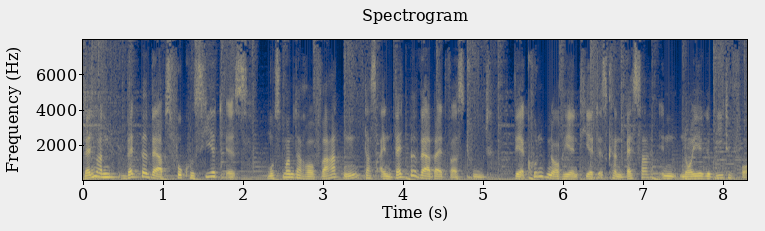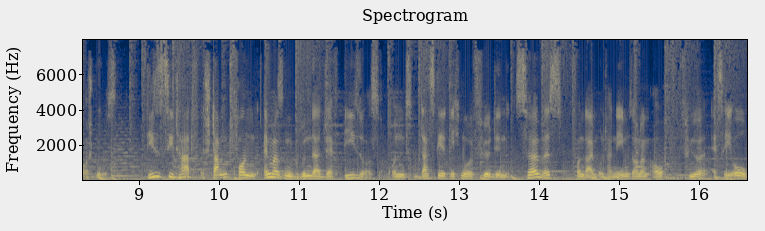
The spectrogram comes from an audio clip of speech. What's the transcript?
Wenn man wettbewerbsfokussiert ist, muss man darauf warten, dass ein Wettbewerber etwas tut. Wer kundenorientiert ist, kann besser in neue Gebiete vorstoßen. Dieses Zitat stammt von Amazon-Gründer Jeff Bezos und das gilt nicht nur für den Service von deinem Unternehmen, sondern auch für SEO.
